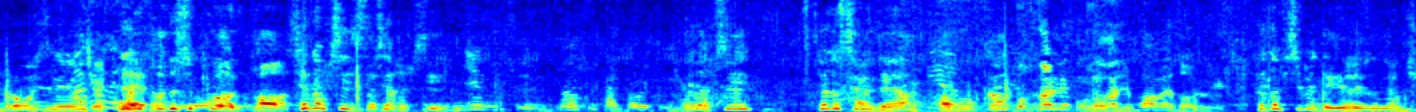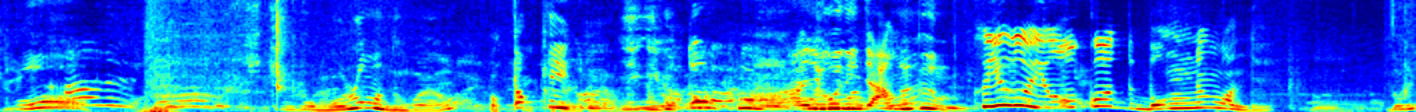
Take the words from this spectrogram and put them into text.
물어보시네요. 절대. 더 드실 분, 더. 세 접시 있어, 세 접시. 세 접시? 세 접시면 돼요? 더 볼까? 먹갈리 볶아가지고 포함해서. 세 접시면 되겠네, 그러면. 이거 뭘로 만든 거예요? 떡 케이크래요. 이 이거 떡. 아니 이건 이제 앙금. 그리고 요거 먹는 건데. 노래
